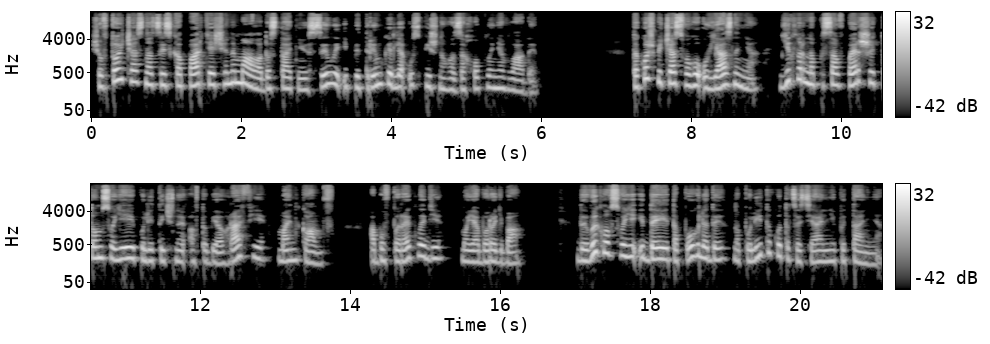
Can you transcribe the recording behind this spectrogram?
що в той час нацистська партія ще не мала достатньої сили і підтримки для успішного захоплення влади. Також під час свого ув'язнення Гітлер написав перший том своєї політичної автобіографії Kampf або в перекладі Моя боротьба, де виклав свої ідеї та погляди на політику та соціальні питання.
